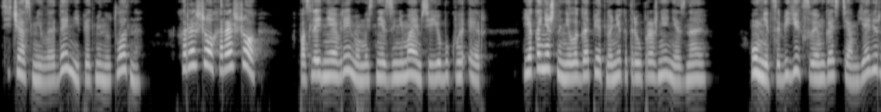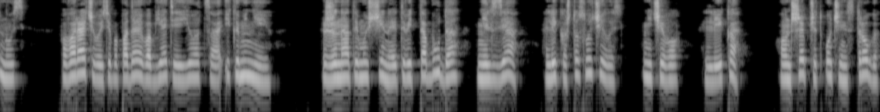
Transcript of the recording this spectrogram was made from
Сейчас, милая, дай мне пять минут, ладно? Хорошо, хорошо. Последнее время мы с ней занимаемся ее буквой «Р». Я, конечно, не логопед, но некоторые упражнения знаю. Умница, беги к своим гостям, я вернусь. Поворачиваюсь и попадаю в объятия ее отца и каменею. Женатый мужчина, это ведь табу, да? Нельзя. Лика, что случилось? Ничего. Лика. Он шепчет очень строго,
